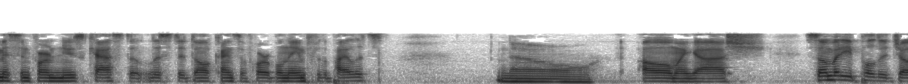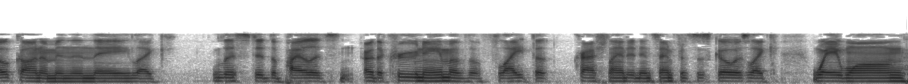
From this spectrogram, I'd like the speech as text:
misinformed newscast that listed all kinds of horrible names for the pilots. No. Oh my gosh. Somebody pulled a joke on them and then they like listed the pilots or the crew name of the flight that crash landed in San Francisco as like Wei Wong.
